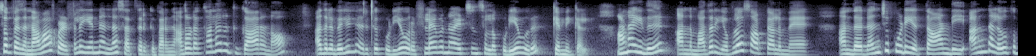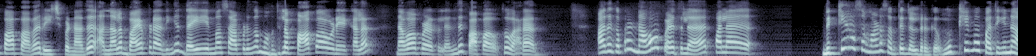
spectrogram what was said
ஸோ இப்போ இந்த நவாப்பழத்தில் என்னென்ன சத்து இருக்குது பாருங்கள் அதோட கலருக்கு காரணம் அதில் வெளியில் இருக்கக்கூடிய ஒரு ஃப்ளேவனாய்ட்ஸ்ன்னு சொல்லக்கூடிய ஒரு கெமிக்கல் ஆனால் இது அந்த மதர் எவ்வளோ சாப்பிட்டாலுமே அந்த நஞ்சு கொடியை தாண்டி அந்த அளவுக்கு பாப்பாவை ரீச் பண்ணாது. அதனால பயப்படாதீங்க. தைரியமாக சாப்பிடுங்க. முதல்ல பாப்பாவுடைய கலர் நவாப்பழத்துலேருந்து பாப்பாவுக்கு வராது. அதுக்கப்புறம் நவாப்பழத்தில் பல வித்தியாசமான சத்துக்கள் இருக்கு. முக்கியமா பார்த்தீங்கன்னா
